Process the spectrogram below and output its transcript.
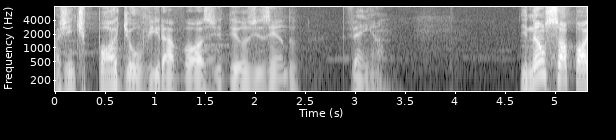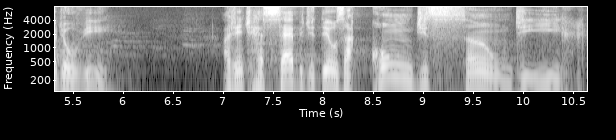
A gente pode ouvir a voz de Deus dizendo: venham. E não só pode ouvir, a gente recebe de Deus a condição de ir,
